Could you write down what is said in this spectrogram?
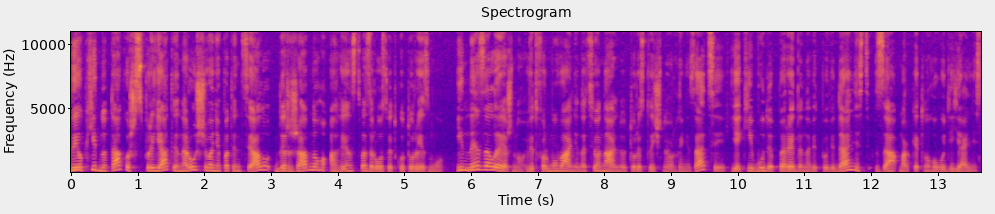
Необхідно також сприяти нарощуванню потенціалу Державного агентства з розвитку туризму і незалежно від формування національної туристичної організації, якій буде передана відповідальність за маркетингову діяльність.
